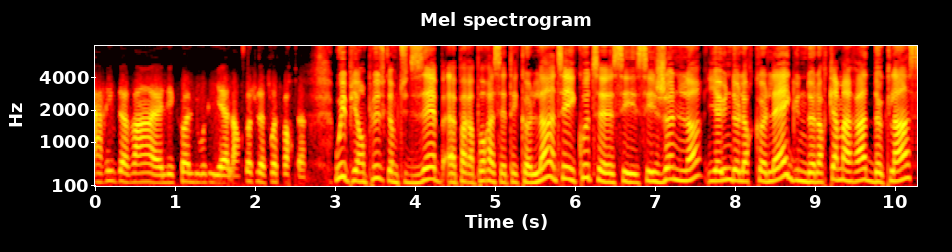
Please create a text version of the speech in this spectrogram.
arrivent devant euh, l'école Louriel. En tout cas, je le souhaite fortement. Oui, puis en plus, comme tu disais, euh, par rapport à cette école-là, tu sais, écoute, euh, ces, ces jeunes-là, il y a une de leurs collègues, une de leurs camarades de classe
